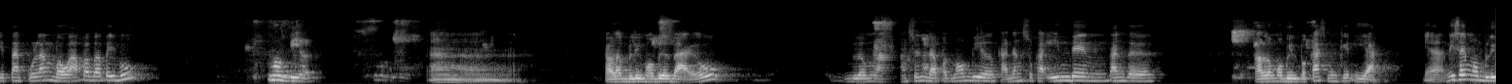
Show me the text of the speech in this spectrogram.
kita pulang bawa apa Bapak Ibu? Mobil. Nah, kalau beli mobil baru, belum langsung dapat mobil. Kadang suka inden, tante. Kalau mobil bekas mungkin iya. Ya, ini saya mau beli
